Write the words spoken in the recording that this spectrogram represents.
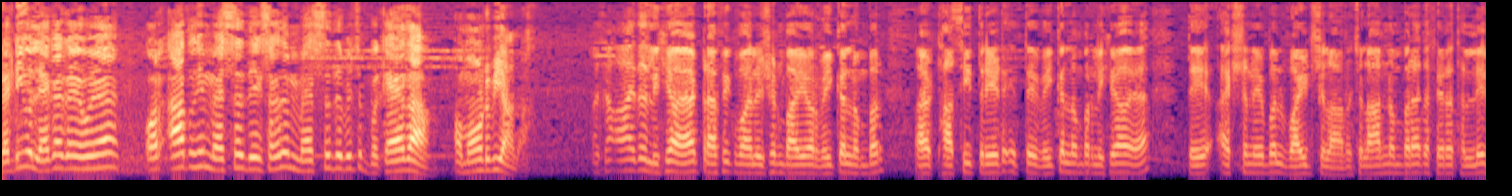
ਗੱਡੀ ਉਹ ਲੈ ਕੇ ਗਏ ਹੋਏ ਆ, ਔਰ ਆ ਤੁਸੀਂ ਮੈਸੇਜ ਦੇਖ ਸਕਦੇ ਮੈਸੇਜ ਦੇ ਵਿੱਚ ਬਕਾਇਦਾ ਅਮਾਉਂਟ ਵੀ ਆਉਂਦਾ। ਅੱਛਾ ਆ ਇਹਦੇ ਲਿਖਿਆ ਹੋਇਆ traffic violation by your vehicle number 8863 ਇੱਥੇ ਵਹੀਕਲ ਨੰਬਰ ਲਿਖਿਆ ਹੋਇਆ। ਤੇ ਐਕਸ਼ਨੇਬਲ ਵਾਈਡ ਚਲਾਨ ਚਲਾਨ ਨੰਬਰ ਹੈ ਤੇ ਫਿਰ ਥੱਲੇ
